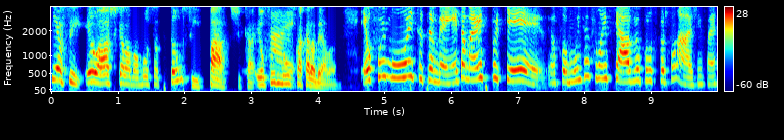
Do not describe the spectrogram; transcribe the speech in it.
E assim, eu acho que ela é uma moça tão simpática. Eu fui Ah, muito é. com a cara dela. Eu fui muito também, ainda mais porque eu sou muito influenciável pelos personagens, né?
